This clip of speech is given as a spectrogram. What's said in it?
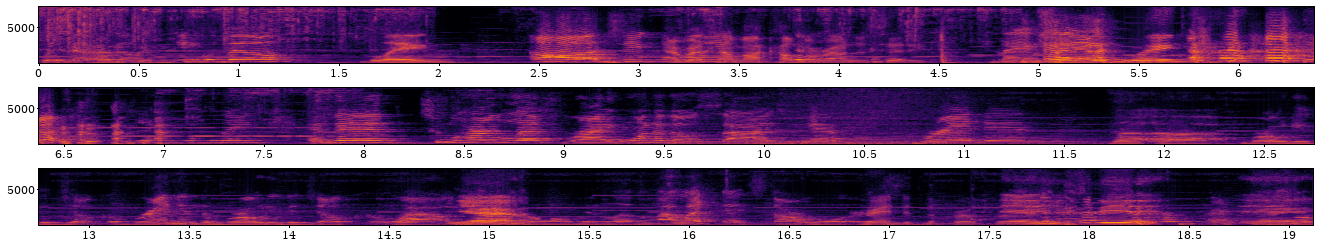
With the, are those jingle bells? Bling. Oh, jingle Every bling. time I come around the city. Bang, Jingle bling. Jingle bling. And then to her left, right, one of those sides, we have Brandon, the uh, Broady the Joker. Brandon the Broady the Joker. Wow. Yeah. know him and love him. I like that Star Wars. Brandon the Broady. Yeah, you see it. Brandon Yeah.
